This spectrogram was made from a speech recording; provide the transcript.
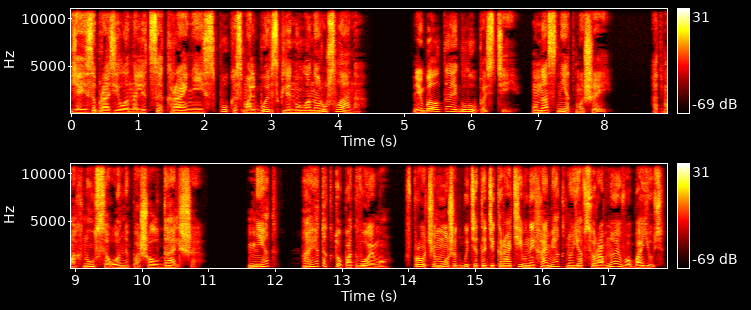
Я изобразила на лице крайний испуг и с мольбой взглянула на Руслана. «Не болтай глупостей, у нас нет мышей». Отмахнулся он и пошел дальше. «Нет? А это кто, по-твоему? Впрочем, может быть, это декоративный хомяк, но я все равно его боюсь.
